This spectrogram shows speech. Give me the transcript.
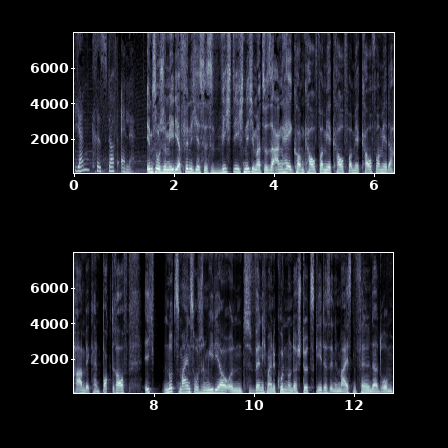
Jan-Christoph Elle. Im Social Media finde ich, ist es wichtig, nicht immer zu sagen, hey, komm, kauf bei mir, kauf bei mir, kauf bei mir, da haben wir keinen Bock drauf. Ich nutze mein Social Media und wenn ich meine Kunden unterstütze, geht es in den meisten Fällen darum,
